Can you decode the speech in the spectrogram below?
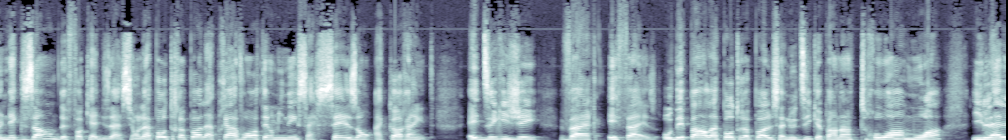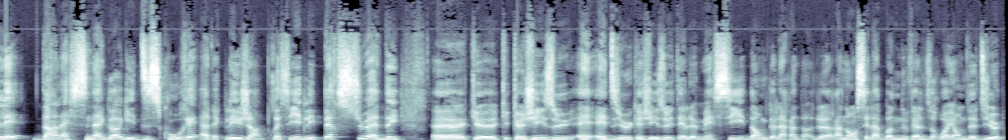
un exemple de focalisation. L'apôtre Paul, après avoir terminé sa saison à Corinthe, est dirigé vers Éphèse. Au départ, l'apôtre Paul, ça nous dit que pendant trois mois, il allait dans la synagogue et discourait avec les gens pour essayer de les persuader euh, que, que, Jésus est, Dieu, que Jésus était le Messie, donc de leur annoncer la bonne nouvelle du royaume de Dieu.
